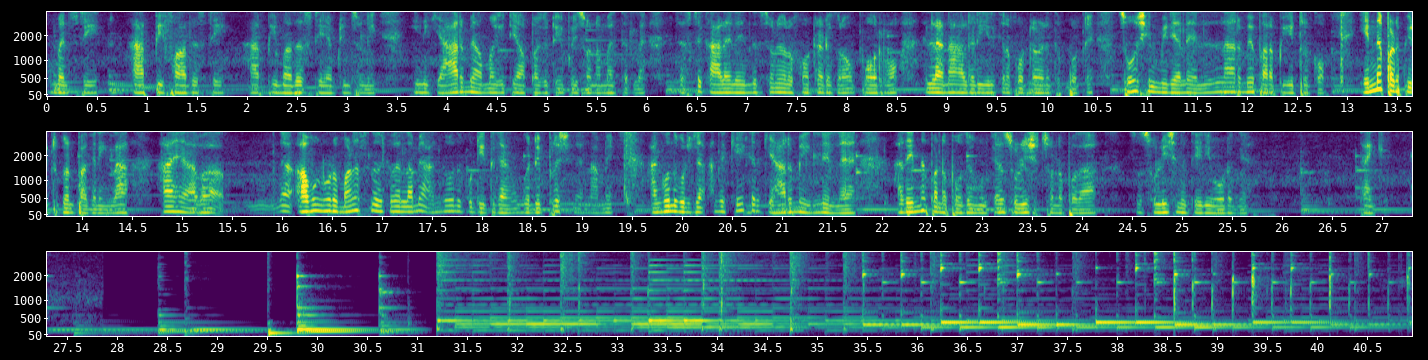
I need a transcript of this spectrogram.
women's day happy father's day happy mother's day அப்படின்னு சொல்லி. இன்றைக்கி யாருமே அம்மாக்கிட்டேயோ அப்பாக்கிட்டேயோ போய் சொன்ன மாதிரி தெரில ஜஸ்ட்டு காலையில் எழுந்திரிச்சோன்னே ஒரு ஃபோட்டோ எடுக்கிறோம் போடுறோம். இல்லைன்னா ஆல்ரெடி இருக்கிற ஃபோட்டோ எடுத்து போட்டு சோஷியல் மீடியாவில் எல்லாருமே பரப்பிக்கிட்டு இருக்கோம். என்ன பரப்பிகிட்டு இருக்கோன்னு பார்க்குறீங்களா ஹாய் அவள் அவங்களோட மனசில் இருக்கிறது எல்லாமே அங்கே வந்து கூட்டிகிட்டு இருக்காங்க. உங்கள் டிப்ரெஷன் எல்லாமே அங்கே வந்து கூட்டிகிட்டு அங்கே கேட்குறக்கு யாருமே இல்லை இல்லை அது என்ன பண்ண போகுது? உங்களுக்கு ஏதாவது சொல்யூஷன் சொல்ல போதா? ஸோ சொல்யூஷனை தேடி ஓடுங்க. தேங்க்யூ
